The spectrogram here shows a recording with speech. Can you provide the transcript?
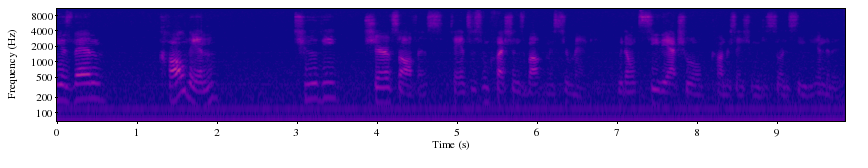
he is then called in to the sheriff's office to answer some questions about Mr. Mackey. We don't see the actual conversation, we just sort of see the end of it.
